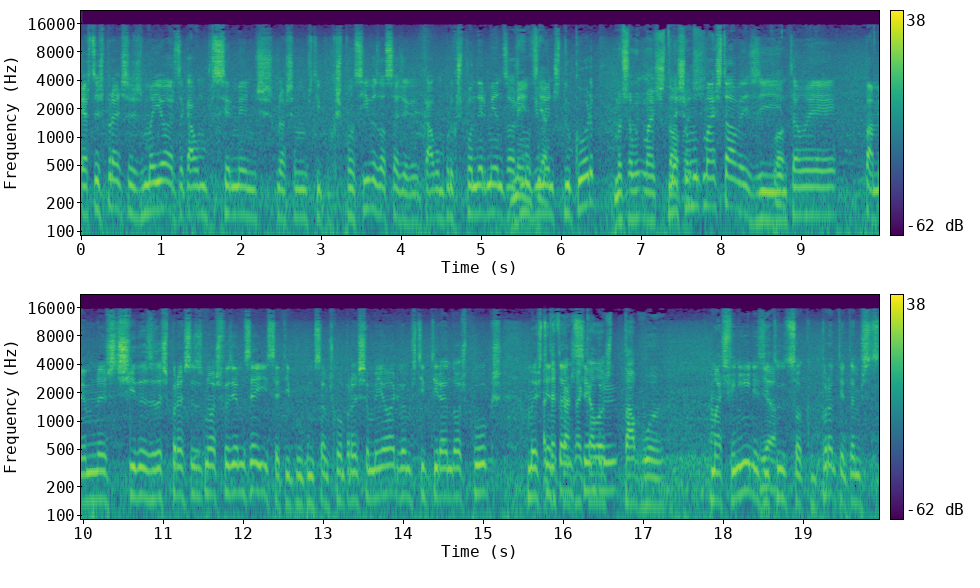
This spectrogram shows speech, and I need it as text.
Estas pranchas maiores acabam por ser menos, nós chamamos tipo responsivas, ou seja, acabam por responder menos aos Menos, movimentos do corpo, Mas são muito mais estáveis. mas são muito mais estáveis e Claro. então é pá, mesmo nas descidas das pranchas o que nós fazemos é isso, é tipo começamos com uma prancha maior e vamos tipo tirando aos poucos, mas Até naquelas sempre tábua. mais fininhas Yeah. e tudo, só que pronto, tentamos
